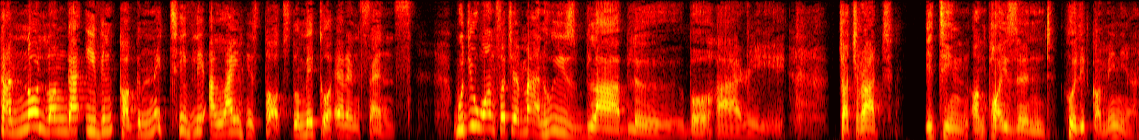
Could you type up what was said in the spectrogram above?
can no longer even cognitively align his thoughts to make coherent sense. Would you want such a man who is blah blah, Buhari, church rat, eating unpoisoned Holy Communion?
